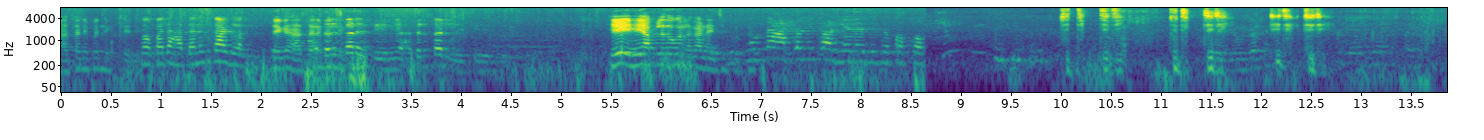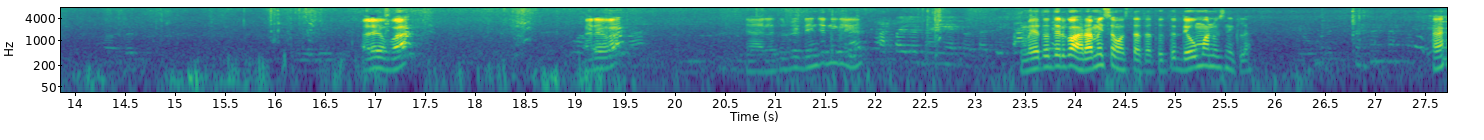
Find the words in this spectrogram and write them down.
हाताने पण निघते ते. बाप्पाच्या हातानेच काढ लागलं. ते काय हाताने पण निघतं. हे हे आपल्या दोघांना काढायचे काढलेलं आहे तिथं पप्पा अरे वा अरे वा. यायला तुझं डेंजर निघली का मैं तो तेरे को हरामी समजता था. तू तो देव माणूस निकला. हाँ?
